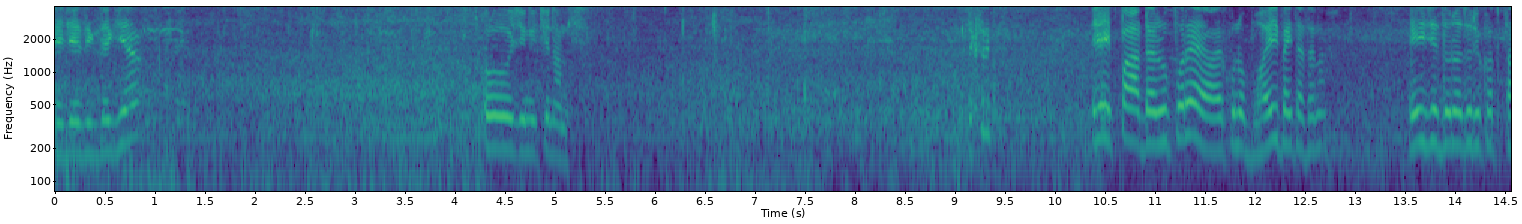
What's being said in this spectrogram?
এই যে এদিক দিয়ে গিয়া ওই যে নিচে নামছে। দেখছেন? এই পাহাড়টার উপরে কোনো ভয়ই পাইতেছে না। এই যে দৌড়াদৌড়ি করতে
